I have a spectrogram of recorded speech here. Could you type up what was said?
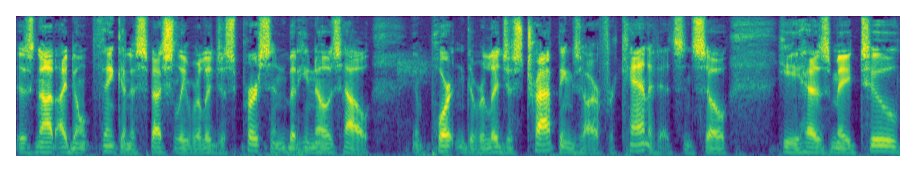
is not, I don't think, an especially religious person, but he knows how important the religious trappings are for candidates. And so he has made two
